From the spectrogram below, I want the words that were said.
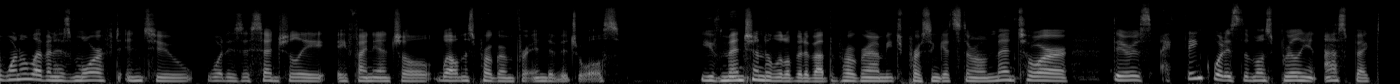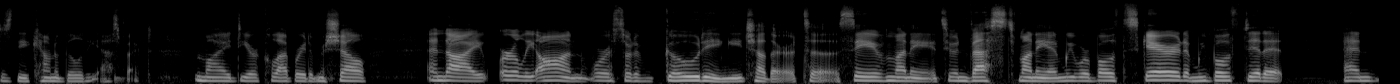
111 has morphed into what is essentially a financial wellness program for individuals. You've mentioned a little bit about the program. Each person gets their own mentor. There's, I think, what is the most brilliant aspect is the accountability aspect. My dear collaborator, Michelle, and I early on were sort of goading each other to save money, to invest money. And we were both scared and we both did it. And,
